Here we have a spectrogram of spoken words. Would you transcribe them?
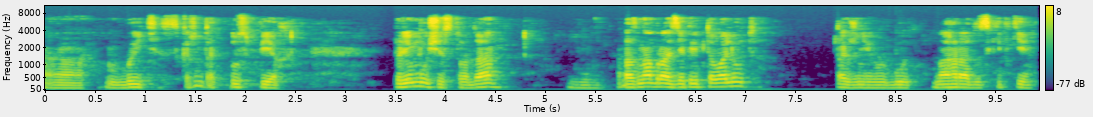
э, быть, скажем так, успех преимущества, да, разнообразие криптовалют, также у них будут награды, скидки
